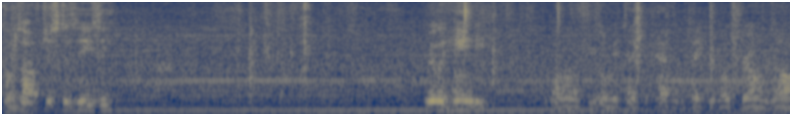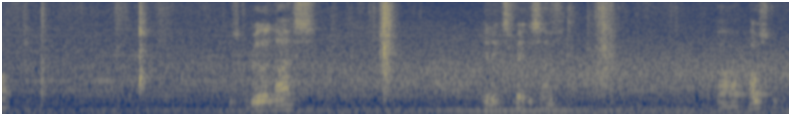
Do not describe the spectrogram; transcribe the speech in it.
Comes off just as easy. Really handy uh, if you're going to be having to take your holster on and off. Just really nice, inexpensive uh.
